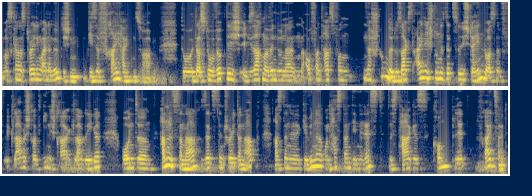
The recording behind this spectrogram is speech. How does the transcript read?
was kann das Trading einem ermöglichen, diese Freiheiten zu haben. Du, dass du wirklich, ich sag mal, wenn du eine, einen Aufwand hast von einer Stunde, du sagst, eine Stunde setzt du dich dahin, du hast eine klare Strategie, eine klare Regel und äh, handelst danach, setzt den Trade dann ab, hast deine Gewinne und hast dann den Rest des Tages komplett Freizeit.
